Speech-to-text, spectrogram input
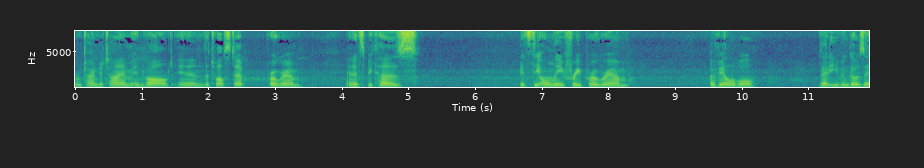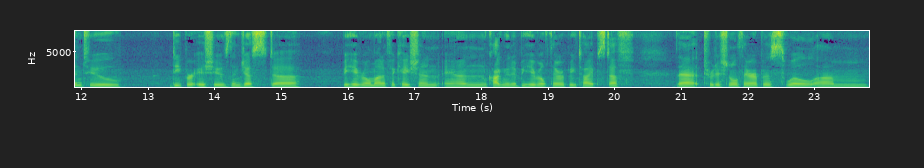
from time to time, involved in the 12 step program. And it's because it's the only free program available that even goes into deeper issues than just uh, behavioral modification and cognitive behavioral therapy type stuff that traditional therapists will um,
